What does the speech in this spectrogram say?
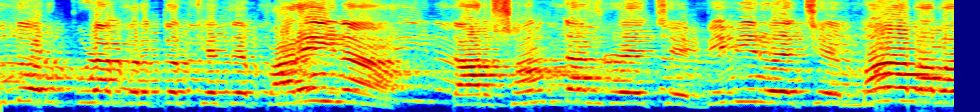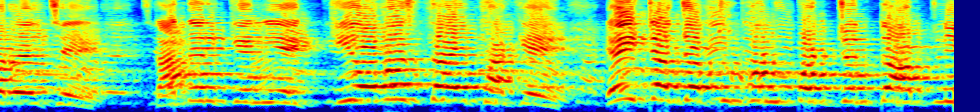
উদর পুরা করে তো খেতে পারেই না। তার সন্তান রয়েছে, বিবি রয়েছে, মা বাবা রয়েছে, তাদেরকে নিয়ে কি অবস্থায় থাকে? এইটা যতক্ষণ পর্যন্ত আপনি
